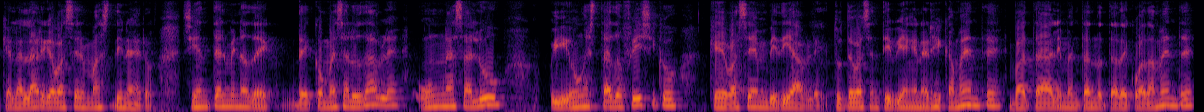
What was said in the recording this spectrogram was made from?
que a la larga va a ser más dinero. Si en términos de, de comer saludable, una salud y un estado físico que va a ser envidiable. Tú te vas a sentir bien enérgicamente, va a estar alimentándote adecuadamente,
